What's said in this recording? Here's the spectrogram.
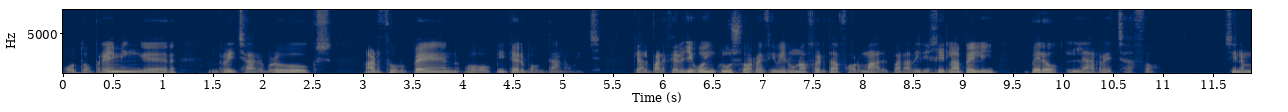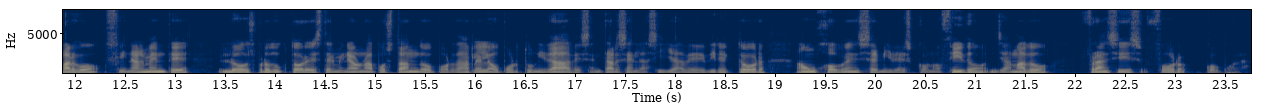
Otto Preminger, Richard Brooks, Arthur Penn o Peter Bogdanovich, que al parecer llegó incluso a recibir una oferta formal para dirigir la peli, pero la rechazó. Sin embargo, finalmente los productores terminaron apostando por darle la oportunidad de sentarse en la silla de director a un joven semidesconocido llamado Francis Ford Coppola,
